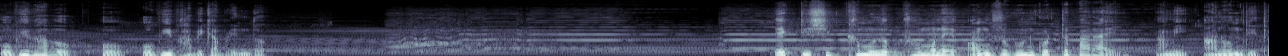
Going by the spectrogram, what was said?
অভিভাবক ও অভিভাবিকাবৃন্দ। একটি শিক্ষামূলক ভ্রমণে অংশগ্রহণ করতে পারায় আমি আনন্দিত।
